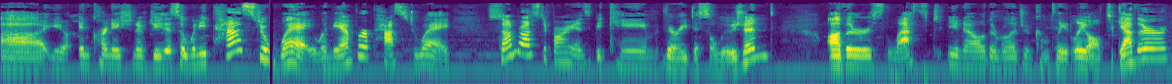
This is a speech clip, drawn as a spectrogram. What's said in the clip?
uh, you know, incarnation of Jesus. So when he passed away, when the emperor passed away, some Rastafarians became very disillusioned. Others left, you know, the religion completely altogether.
